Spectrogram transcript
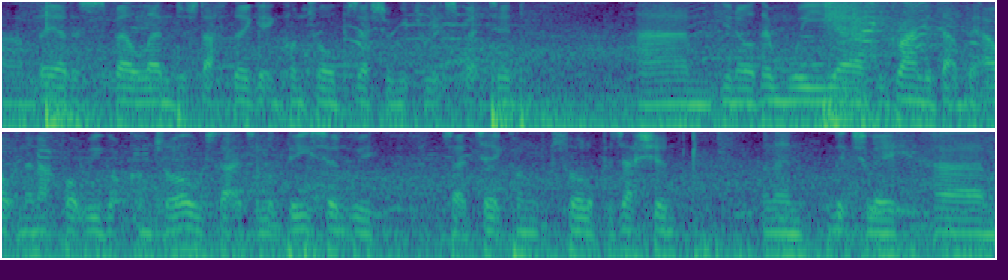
Um, they had a spell then just after getting control possession, which we expected. Um, you know, then we, uh, grinded that bit out, and then I thought we got control. We started to look decent. We started to take control of possession, and then literally um,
